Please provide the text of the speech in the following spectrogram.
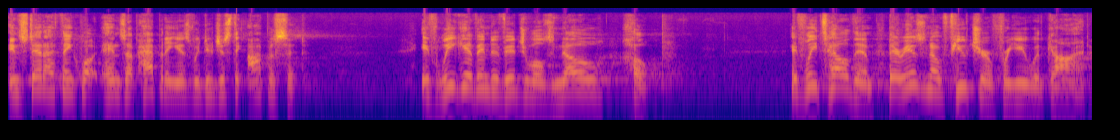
Instead, I think what ends up happening is we do just the opposite. If we give individuals no hope, if we tell them there is no future for you with God,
